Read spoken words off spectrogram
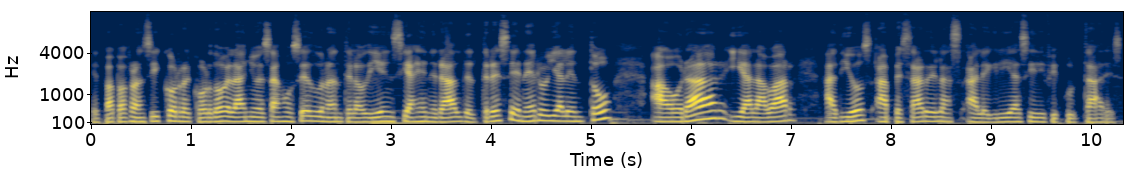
El Papa Francisco recordó el año de San José durante la audiencia general del 13 de enero y alentó a orar y alabar a Dios a pesar de las alegrías y dificultades.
